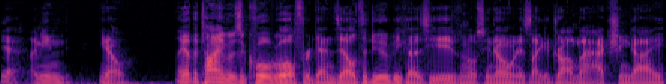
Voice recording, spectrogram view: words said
yeah, I mean, you know, like at the time, it was a cool role for Denzel to do because he was mostly known as like a drama action guy.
